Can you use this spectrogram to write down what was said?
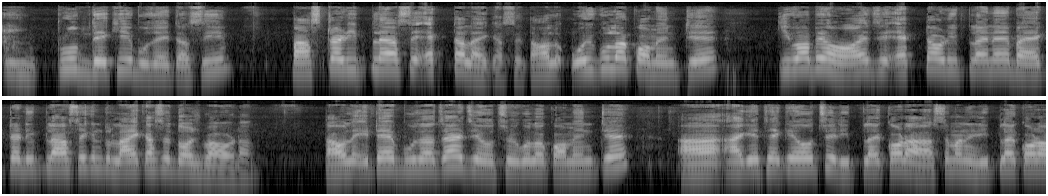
প্রুফ দেখিয়ে বুঝাইতাছি। পাঁচটা রিপ্লাই আছে, একটা লাইক আছে। তাহলে ওইগুলা কমেন্টে কীভাবে হয় যে একটাও রিপ্লাই নেয় বা একটা রিপ্লাই আছে, কিন্তু লাইক আছে দশ বারোটা? তাহলে এটাই বোঝা যায় যে হচ্ছে ওইগুলো কমেন্টে আগে থেকে হচ্ছে রিপ্লাই করা আছে মানে রিপ্লাই করা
